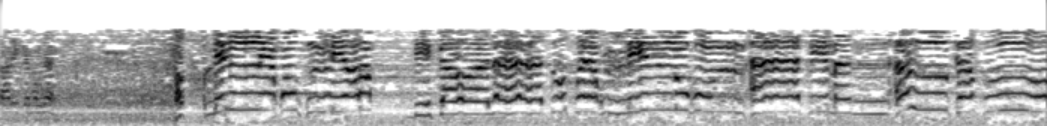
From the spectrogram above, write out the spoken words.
عليك يا مولانا. فاصبر لحكم ربك ولا تطع منهم آثما أو كفورا.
